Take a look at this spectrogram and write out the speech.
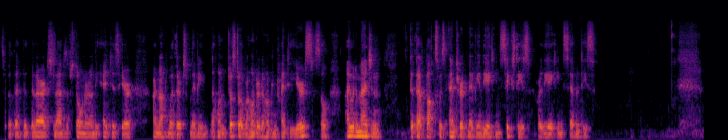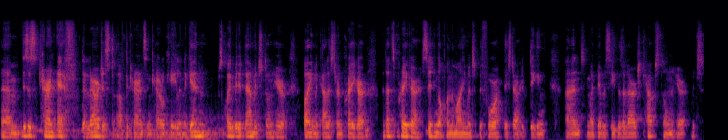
So that the, the, large slabs of stone around the edges here are not weathered, maybe just over 100, 120 years. So I would imagine that that box was entered maybe in the 1860s or the 1870s. Um, this is Cairn F, the largest of the cairns in Carrowkeel. And again, there's quite a bit of damage done here by Macalister and Praeger. But that's Praeger sitting up on the monument before they started digging. And you might be able to see there's a large capstone here, which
